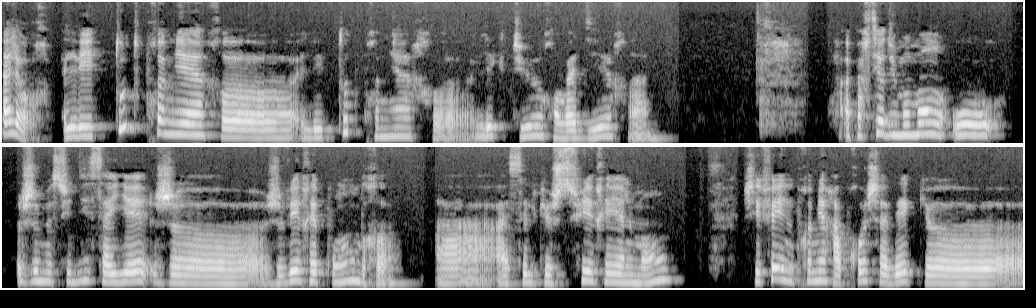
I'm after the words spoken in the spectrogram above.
Alors, les toutes premières, euh, euh, lectures, on va dire, à partir du moment où je me suis dit ça y est, je, vais répondre à celle que je suis réellement, j'ai fait une première approche avec euh,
